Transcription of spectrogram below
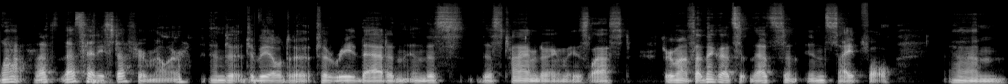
Wow, that's that's heady stuff here, Miller, and to, to be able to to read that in, in this this time during these last three months, I think that's that's an insightful um,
